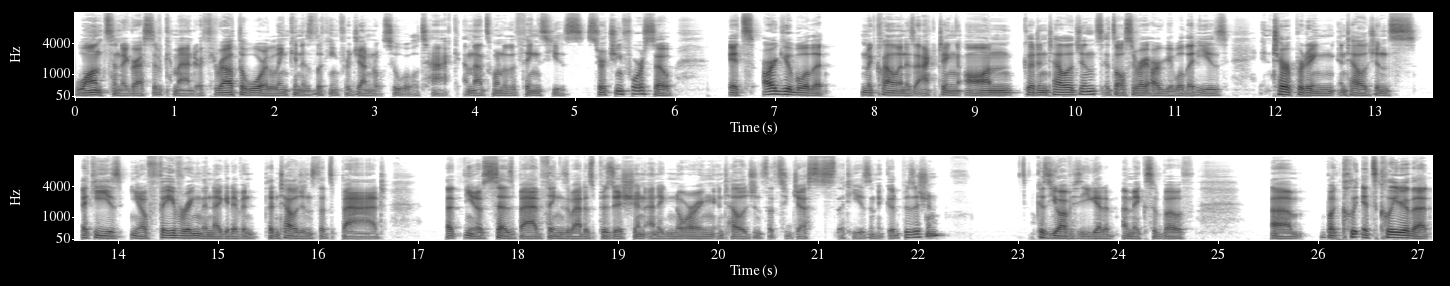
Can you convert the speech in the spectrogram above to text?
wants an aggressive commander. Throughout the war, Lincoln is looking for generals who will attack, and that's one of the things he is searching for. So it's arguable that McClellan is acting on good intelligence. It's also very arguable that he is interpreting intelligence like he is, you know, favoring the negative in, intelligence that's bad, that you know says bad things about his position, and ignoring intelligence that suggests that he is in a good position. Because you obviously you get a, a mix of both. Um, but cl- it's clear that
